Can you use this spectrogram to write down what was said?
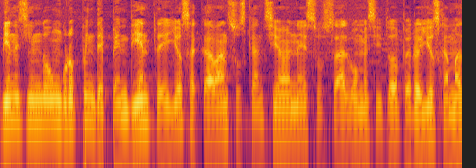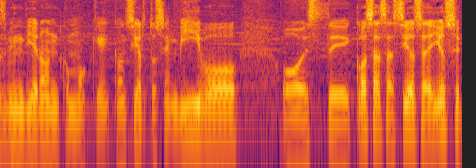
viene siendo un grupo independiente, ellos sacaban sus canciones, sus álbumes y todo, pero ellos jamás vendieron como que conciertos en vivo o este cosas así, o sea, ellos se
